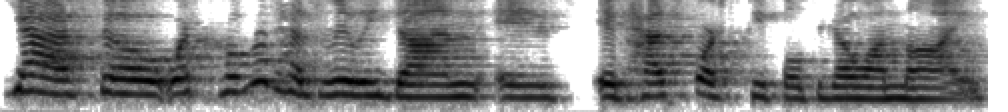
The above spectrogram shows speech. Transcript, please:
Yeah. So, what COVID has really done is it has forced people to go online,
